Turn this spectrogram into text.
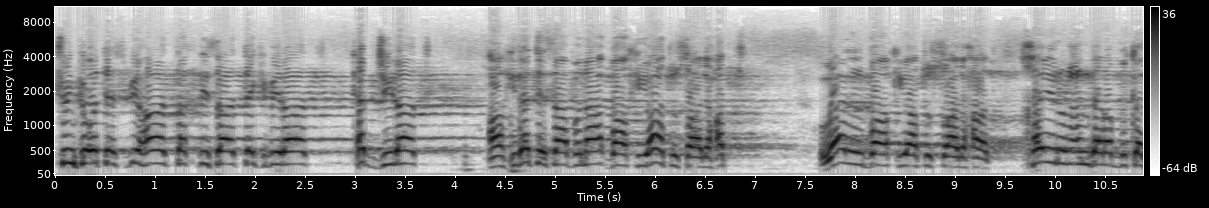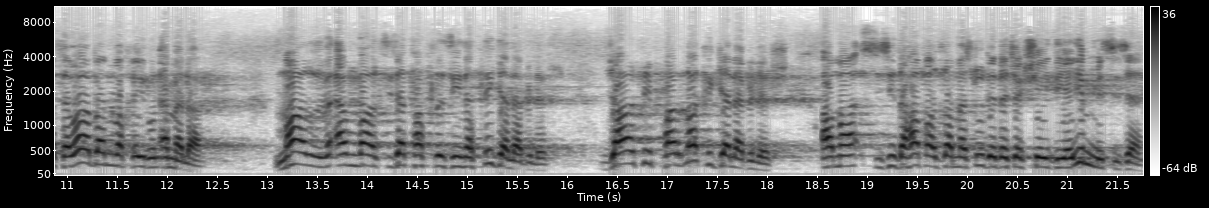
Çünkü o tesbihat, takdisat, tekbirat, tebcilat, ahiret hesabına bakiyatu salihat vel bakiyatu salihat hayrun inde rabbike sevaben ve hayrun emela mal ve enval size tatlı zinetli gelebilir cazip parlak gelebilir ama sizi daha fazla mesut edecek şey diyeyim mi size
